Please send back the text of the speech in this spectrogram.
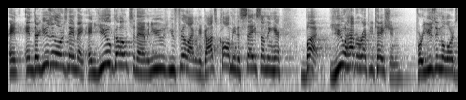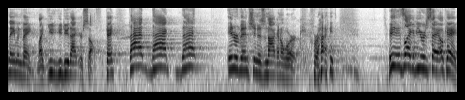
And, and they're using the Lord's name in vain. And you go to them and you, you feel like, okay, God's called me to say something here. But you have a reputation for using the Lord's name in vain. Like you, you do that yourself, okay? That, that, that intervention is not gonna work, right? It's like if you were to say, okay,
